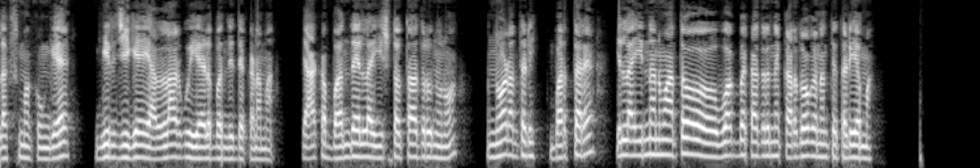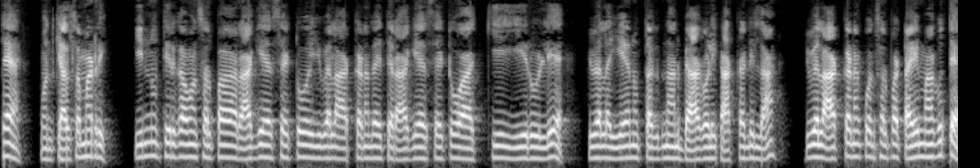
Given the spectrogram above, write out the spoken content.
ಲಕ್ಷ್ಮಕ್ಕಂಗೆ, ಗಿರ್ಜಿಗೆ ಎಲ್ಲಾರ್ಗು ಹೇಳಿ ಬಂದಿದ್ದೆ ಕಣಮ್ಮ. ಯಾಕ ಬಂದೇ ಇಲ್ಲ ಇಷ್ಟೊತ್ತಾದ್ರೂನು ನೋಡಂತಡಿ ಬರ್ತಾರೆ. ಇಲ್ಲ, ಇನ್ನೊಂದ್ ಮಾತು ಹೋಗ್ಬೇಕಾದ್ರೆ ಕರೆದೋಗನಂತೆ ತಡಿಯಮ್ಮ. ಏ ಒಂದ್ ಕೆಲ್ಸ ಮಾಡ್ರಿ. ಇನ್ನು ತಿರ್ಗಾ ಒಂದ್ ಸ್ವಲ್ಪ ರಾಗಿ ಹಸೆಟ್ಟು, ಇವೆಲ್ಲ ಹಾಕೋಣದೈತೆ ರಾಗಿ ಹಸೆಟ್ಟು, ಅಕ್ಕಿ, ಈರುಳ್ಳಿ, ಇವೆಲ್ಲ ಏನು ತೆಗ್ದು ನಾನು ಬ್ಯಾಗ್ ಒಳಗೆ ಹಾಕೊಂಡಿಲ್ಲ. ಇವೆಲ್ಲ ಹಾಕೋಣಕ್ ಒಂದ್ ಸ್ವಲ್ಪ ಟೈಮ್ ಆಗುತ್ತೆ.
